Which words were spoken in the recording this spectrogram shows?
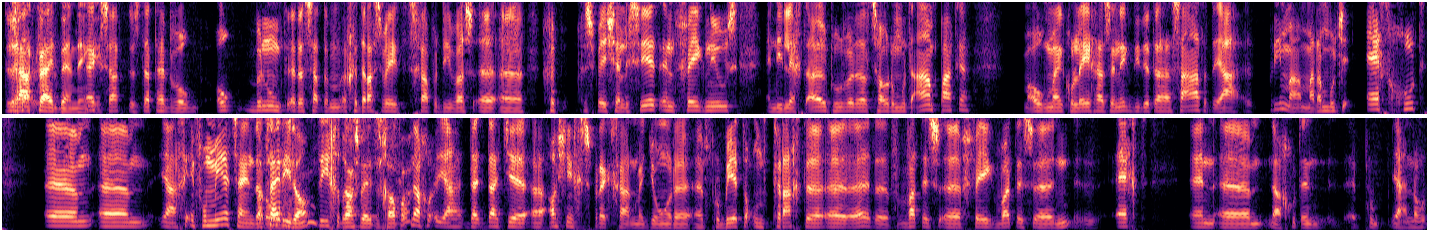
Dus draad kwijt bent, denk exact. Dus dat hebben we ook, ook benoemd. Er zat een gedragswetenschapper die was uh, uh, ge, gespecialiseerd in fake news. En die legt uit hoe we dat zouden moeten aanpakken. Maar ook mijn collega's en ik die er daar zaten. Ja, prima. Maar dan moet je echt goed Um, um, ja, geïnformeerd zijn. Wat zei die dan, die gedragswetenschapper? Nou ja, dat, dat je uh, als je in gesprek gaat met jongeren, uh, probeert te ontkrachten. Uh, de, wat is fake, wat is echt. En um, nou goed, en ja, nog,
